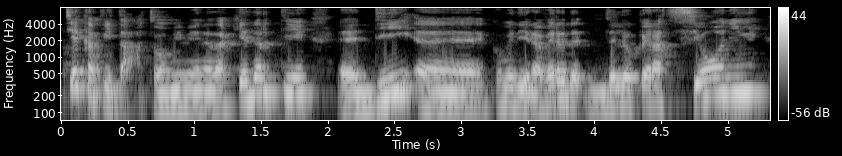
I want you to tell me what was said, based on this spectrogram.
ti è capitato, mi viene da chiederti, eh, di eh, come dire, avere de- delle operazioni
